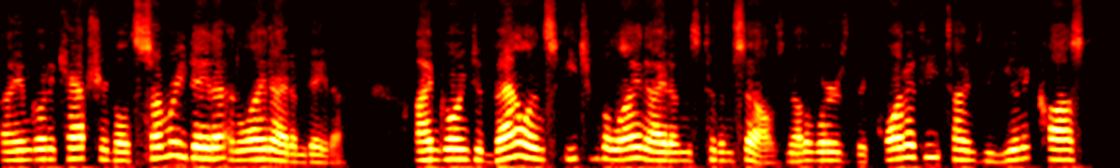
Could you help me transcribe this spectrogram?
I am going to capture both summary data and line item data. I'm going to balance each of the line items to themselves. In other words, the quantity times the unit cost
